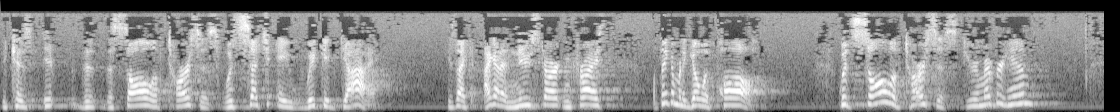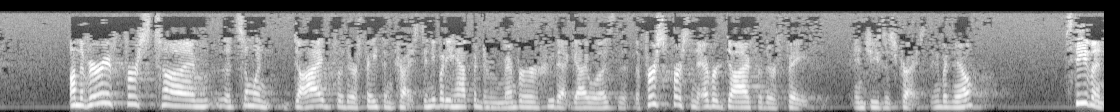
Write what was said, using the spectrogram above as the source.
because it, the, the Saul of Tarsus was such a wicked guy. He's like, I got a new start in Christ. I think I'm going to go with Paul. But Saul of Tarsus, do you remember him? On the very first time that someone died for their faith in Christ, anybody happen to remember who that guy was? The, the first person to ever die for their faith in Jesus Christ. Anybody know? Stephen.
